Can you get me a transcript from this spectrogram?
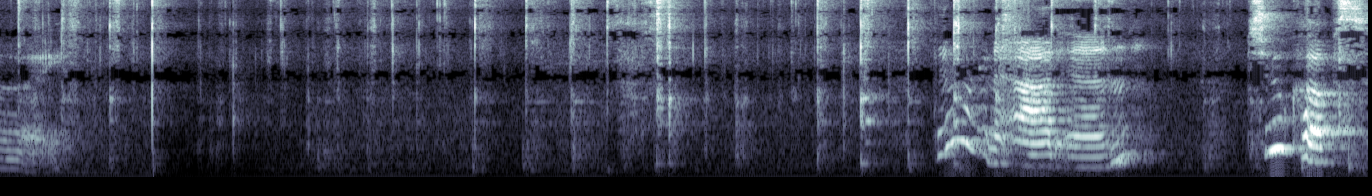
Okay. Then we're going to add in two cups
